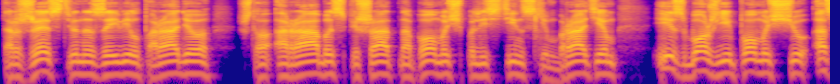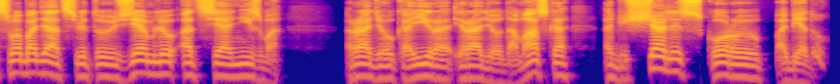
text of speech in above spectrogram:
торжественно заявил по радио, что арабы спешат на помощь палестинским братьям – и с Божьей помощью освободят Святую Землю от сионизма. Радио Каира и радио Дамаска обещали скорую победу.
